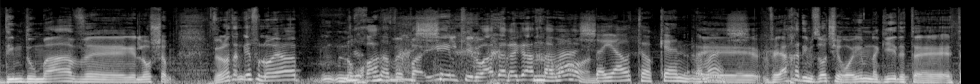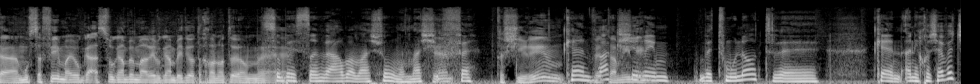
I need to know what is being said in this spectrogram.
בדמדומיו ולא שם. ויונתן גפן הוא היה נוכח ממש. ופעיל, כאילו עד הרגע האחרון. ממש, היה אותו, כן, ממש. אה, ויחד עם זאת שרואים נגיד את, ה- את המוספים, היו, עשו גם במעריב וגם בידיעות אחרונות היום. אה, עשו ב-24 משהו ממש כן, יפה. את השירים כן, ואת רק המילים. שירים ותמונות ו... כן, אני חושבת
